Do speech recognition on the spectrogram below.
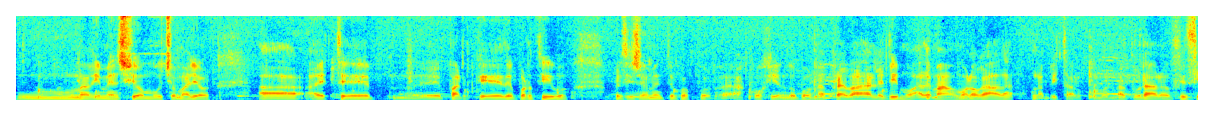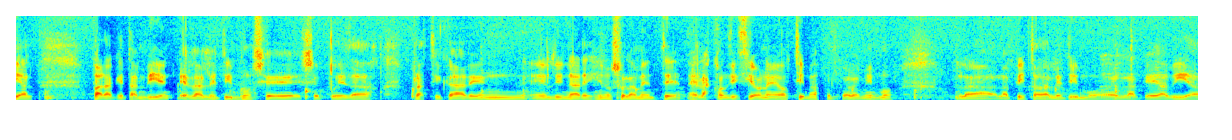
una dimensión mucho mayor a, este eh, parque deportivo, precisamente pues, por, acogiendo pues, unas pruebas de atletismo, además homologadas, una pista como es natural, oficial, para que también el atletismo se, pueda practicar en Linares y no solamente en las condiciones óptimas, porque ahora mismo la, pista de atletismo es la que había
